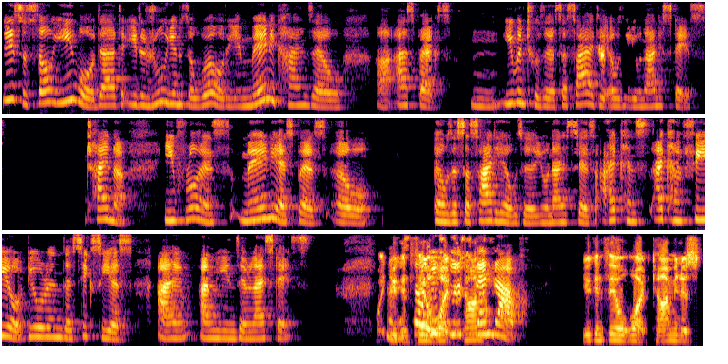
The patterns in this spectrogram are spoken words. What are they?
this is so evil that it ruins the world in many kinds of uh, aspects, mm, even to the society of the United States. China influence many aspects of, of the society of the United States. I can I can feel during the six years I I'm in the United States. What, you Uh, can so feel what? Com- stand up. you can feel what? Communist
